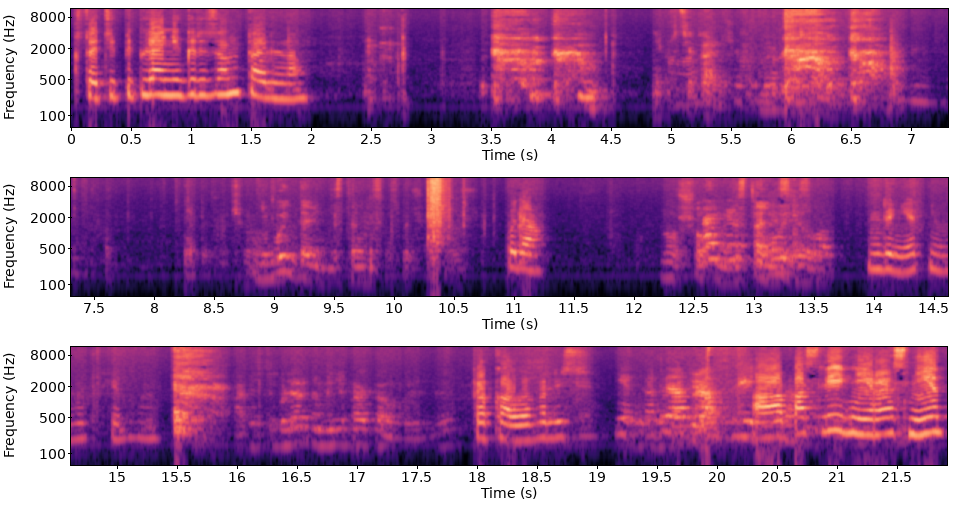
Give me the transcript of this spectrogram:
Кстати, петля не горизонтальна. Не будет давить дистальный сосочек? Куда? Ну, шов на сосок. Да нет, не будет, я думаю. А вестибулярно мы не прокалывались, да? Прокалывались. Нет, когда А последний раз нет.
